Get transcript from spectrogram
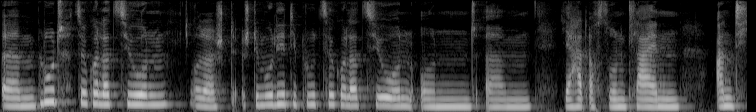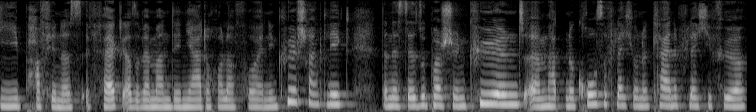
ähm, Blutzirkulation oder st stimuliert die Blutzirkulation und ähm, ja, hat auch so einen kleinen Anti-Puffiness-Effekt. Also wenn man den Jadoroller vorher in den Kühlschrank legt, dann ist der super schön kühlend, ähm, hat eine große Fläche und eine kleine Fläche für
